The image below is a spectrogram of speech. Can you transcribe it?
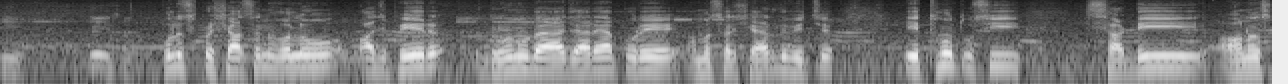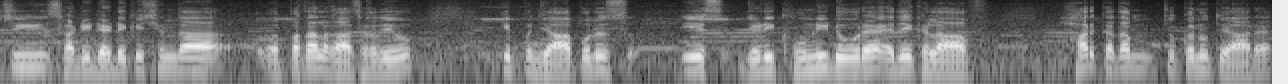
ਜੀ ਜੀ ਸਰ। ਪੁਲਿਸ ਪ੍ਰਸ਼ਾਸਨ ਵੱਲੋਂ ਅੱਜ ਫੇਰ ਡਰੋਨ ਉਡਾਇਆ ਜਾ ਰਿਹਾ ਪੂਰੇ ਅੰਮ੍ਰਿਤਸਰ ਸ਼ਹਿਰ ਦੇ ਵਿੱਚ। ਇੱਥੋਂ ਤੁਸੀਂ ਸਾਡੀ ਓਨੈਸਟੀ ਸਾਡੀ ਡੈਡੀਕੇਸ਼ਨ ਦਾ ਪਤਾ ਲਗਾ ਸਕਦੇ ਹੋ ਕਿ ਪੰਜਾਬ ਪੁਲਿਸ ਇਸ ਜਿਹੜੀ ਖੂਨੀ ਡੋਰ ਹੈ, ਇਹਦੇ ਖਿਲਾਫ ਹਰ ਕਦਮ ਚੁੱਕਣ ਨੂੰ ਤਿਆਰ ਹੈ।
